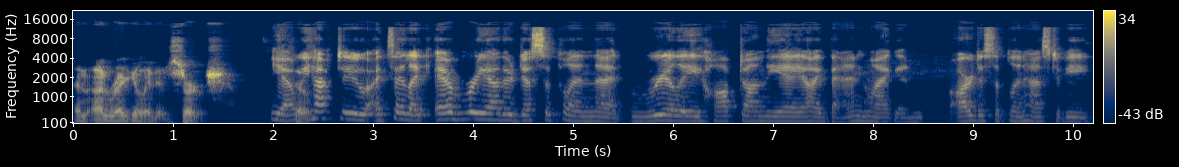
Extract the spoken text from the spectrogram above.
an unregulated search. Yeah, so. we have to, I'd say, like every other discipline that really hopped on the AI bandwagon, our discipline has to be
